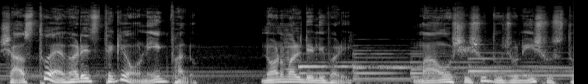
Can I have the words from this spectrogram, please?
স্বাস্থ্য অ্যাভারেজ থেকে অনেক ভালো নর্মাল ডেলিভারি মা ও শিশু দুজনেই সুস্থ।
